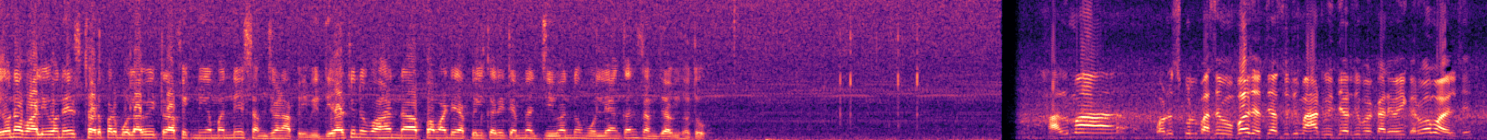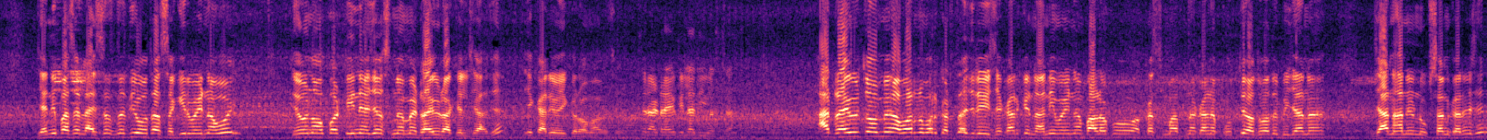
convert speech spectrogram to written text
તેઓના વાલીઓને સ્થળ પર બોલાવી ટ્રાફિક નિયમનની સમજણ આપી વિદ્યાર્થીઓને વાહન ન આપવા માટે અપીલ કરી તેમના જીવનનું મૂલ્યાંકન સમજાવ્યું હતું. હાલમાં કોલેજ સ્કૂલ પાસે ઊભા જ અત્યાર સુધીમાં આઠ વિદ્યાર્થીઓ પર કાર્યવાહી કરવામાં આવેલ છે. જેની પાસે લાયસન્સ નથી હોતા સગીર વયના હોય તેઓના ઉપર ટીનેજર્સને અમે ડ્રાઈવ રાખેલ છે આજે. એ કાર્યવાહી કરવામાં આવે છે. સર આ ડ્રાઈવ કેટલા દિવસ ચાલે? આ ડ્રાઈવ તો અમે અવારનવાર કરતા જ રહીએ છીએ કારણ કે નાની વયના બાળકો અકસ્માતના કારણે પોતે અથવા તો બીજાને જાનહાનિ નુકસાન કરે છે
